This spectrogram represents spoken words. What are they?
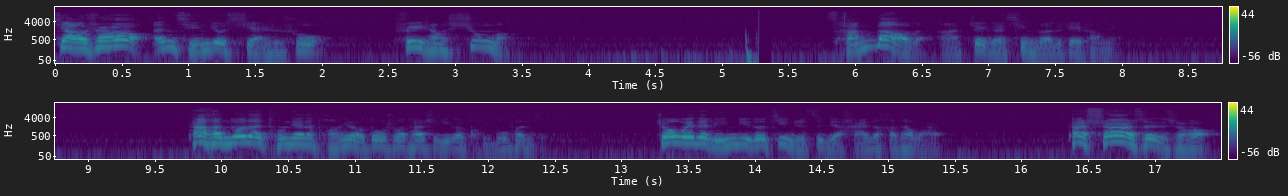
小时候，恩琴就显示出非常凶猛、残暴的啊这个性格的这方面。他很多的童年的朋友都说他是一个恐怖分子，周围的邻居都禁止自己的孩子和他玩。他十二岁的时候，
